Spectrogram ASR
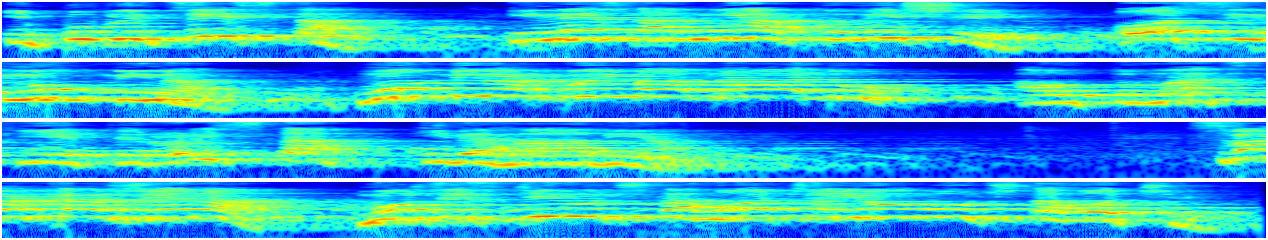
i publicista, i ne znam nijako više, osim mu'mina. Mu'mina koji ima bradu, automatski je terorista i vehabija. Svaka žena može skinuti šta hoće i obući šta hoće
